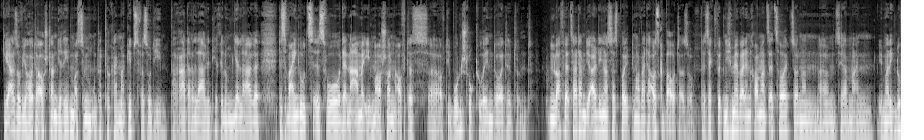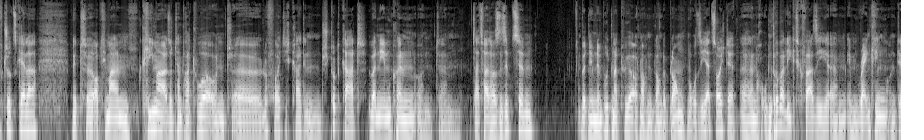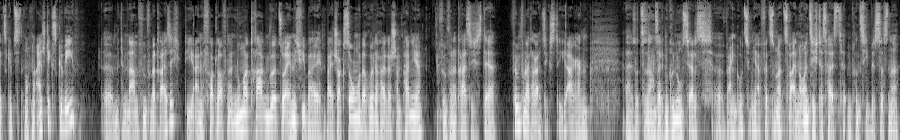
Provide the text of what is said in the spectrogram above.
ja, so wie heute auch stammen die Reben aus dem Untertürkheimer Gips, was so die Paraderlage, die Renommierlage des Weinguts ist, wo der Name eben auch schon auf das, äh, auf die Bodenstruktur hindeutet und im Laufe der Zeit haben die Aldingers das Projekt immer weiter ausgebaut. Also der Sekt wird nicht mehr bei den Raumlands erzeugt, sondern ähm, sie haben einen ehemaligen Luftschutzkeller mit äh, optimalem Klima, also Temperatur und äh, Luftfeuchtigkeit in Stuttgart übernehmen können. Und ähm, seit 2017 wird neben dem Brut Natur auch noch ein Blanc de Blanc, ein Rosé erzeugt, der äh, noch oben drüber liegt quasi ähm, im Ranking. Und jetzt gibt es noch eine Einstiegsgewehr äh, mit dem Namen 530, die eine fortlaufende Nummer tragen wird, so ähnlich wie bei, bei Jackson oder Röderer in der Champagne. 530 ist der 530. Jahrgang äh, sozusagen seit dem Gründungsjahr des äh, Weinguts im Jahr 1492. Das heißt, im Prinzip ist das eine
